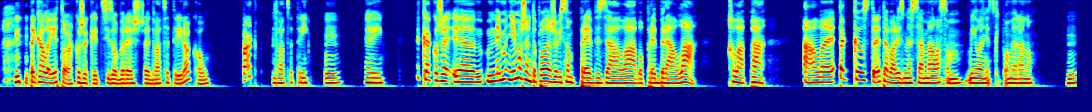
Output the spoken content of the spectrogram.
tak ale je to akože keď si zoberieš, čo je 23 rokov. Fakt? 23. Mm. Hej. Tak akože ne, nemôžem to povedať, že by som prevzala alebo prebrala chlapa, ale tak stretávali sme sa, mala som milenecký pomer, áno. Hm,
